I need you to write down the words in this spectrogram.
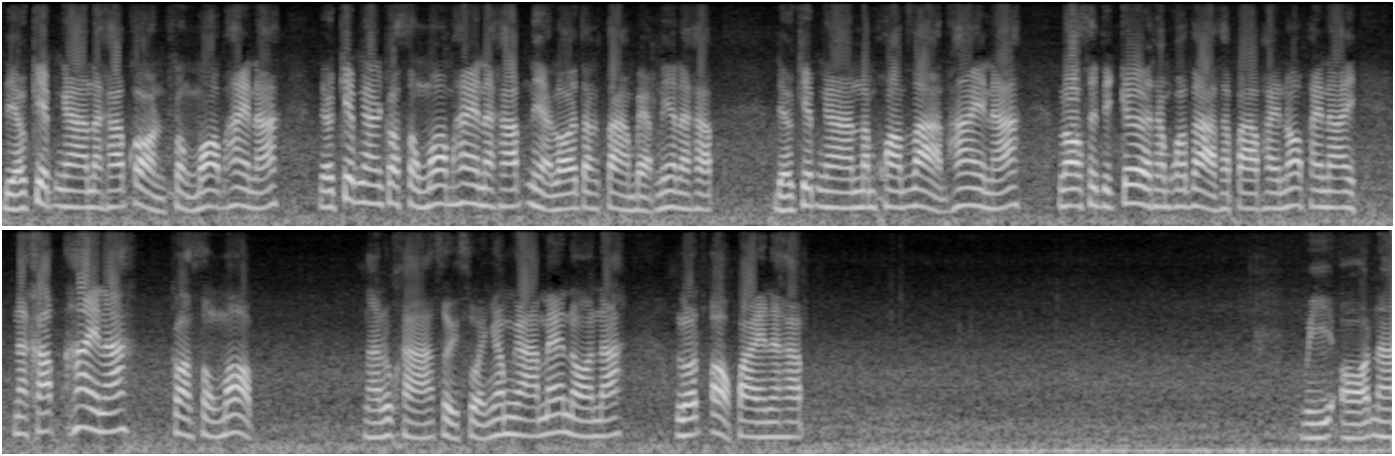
เดี๋ยวเก็บงานนะครับ ก่อนส่งมอบให้นะ เดี๋ยวเก็บงานก่อนส่งมอบให้นะครับเนี่ยรอยต่างๆแบบนี้นะครับ เดี๋ยวเก็บงานทำความสะอาดให้นะรอสติกเกอร์ทำความสะอาดสปาภายนอกภายในนะครับ ให้นะก่อนส่งมอบนะลูกค้าสวยๆงามๆแน่นอนนะรถออกไปนะครับ v ีออนะ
